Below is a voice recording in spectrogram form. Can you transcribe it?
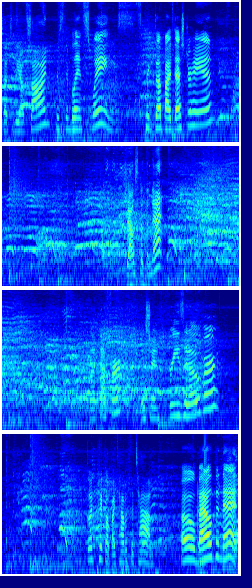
Set to the outside. Kristen Blaine swings. It's picked up by Destrehan. Joust at the net. Good effort. Destrehan frees it over. Good pickup by Tabitha Tab. Oh, battled the net.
